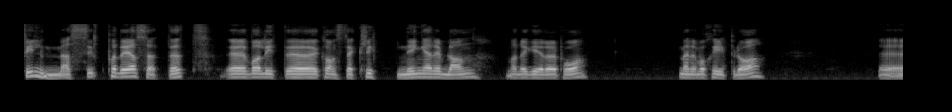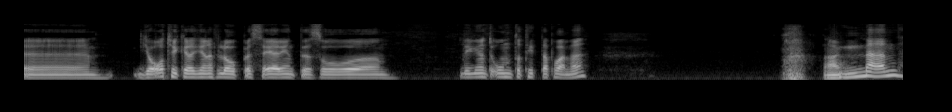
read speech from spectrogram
filmmässigt på det sättet. Det var lite konstiga klippningar ibland man reagerade på. Men det var skitbra. Eh, jag tycker att Jennifer Lopez är inte så... Det är ju inte ont att titta på henne. Nej. Men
